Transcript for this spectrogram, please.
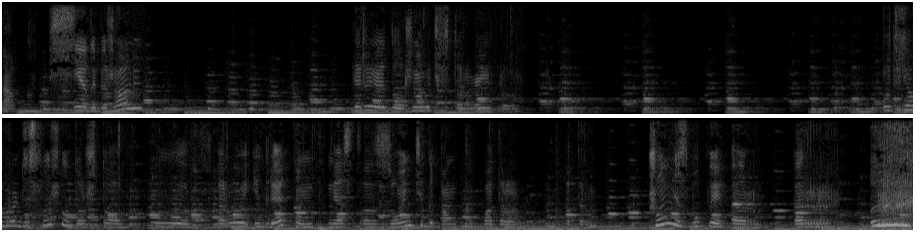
Так, все добежали. Теперь должна быть вторая игра. Вот я вроде слышал то, что в второй игре там вместо зонтика там квадрат. квадрат. Шум мне с буквой R. R. R.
